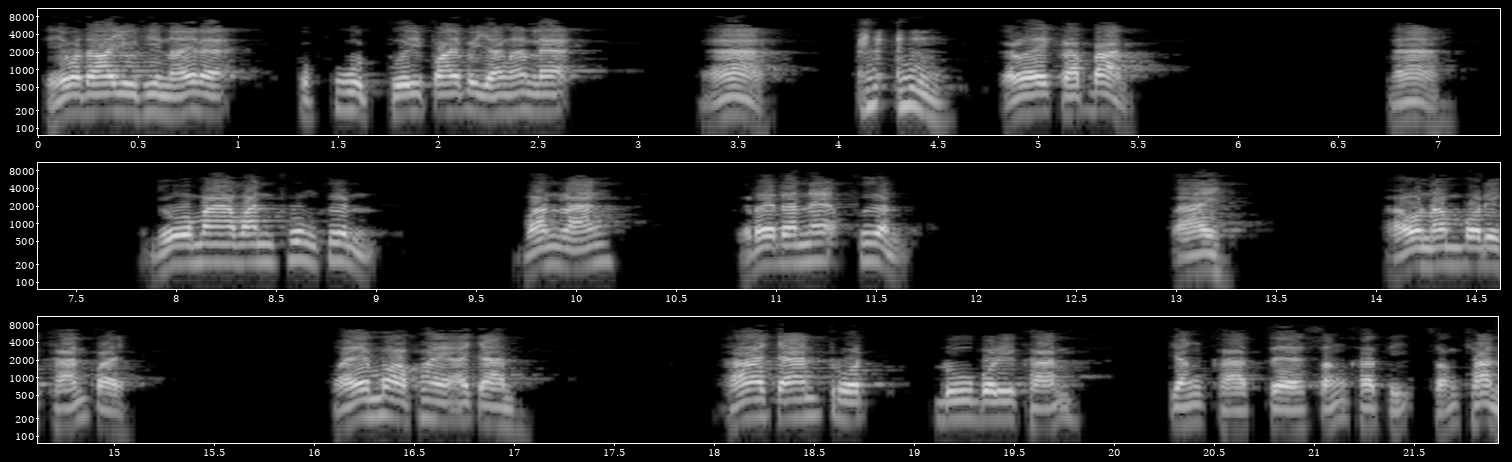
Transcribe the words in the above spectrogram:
เทวดาอยู่ที่ไหนแหละ ก็พูดเปยไปไปอย่างนั้นแหละ อ่าก็เลยกลับบ้านนะอยู่มาวันพุ่งขึ้น วันหลังก็เลยดันแนะเพื่อน ไป เอานำบริขารไป ไปมอบให้อาจารย์ อาจารย์ตรวจ ดูบริขารยังขาดแต่สังคติสองชัน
